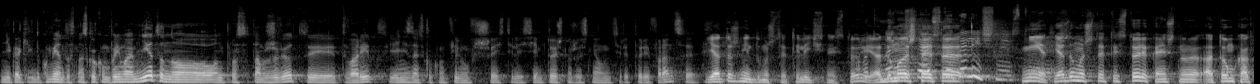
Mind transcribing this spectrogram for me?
никаких документов, насколько мы понимаем, нету, но он просто там живет и творит. Я не знаю, сколько он фильмов, 6 или 7 точно уже снял на территории Франции. Я тоже не думаю, что это личная история. А вот я думаю, что считают, это... что это личная история. Нет, я думаю, что это история, конечно, о том, как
